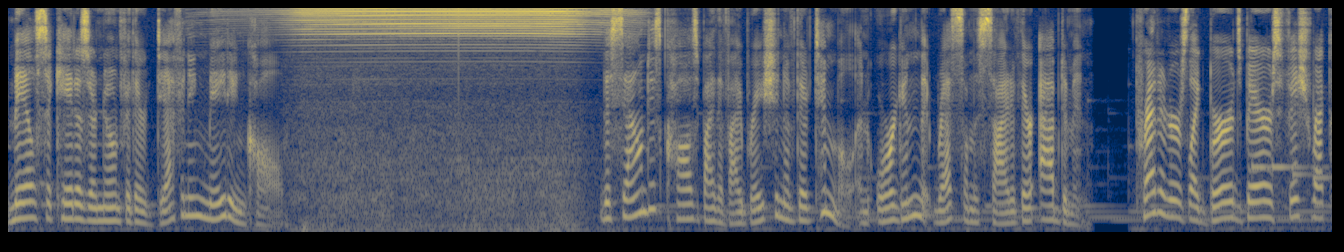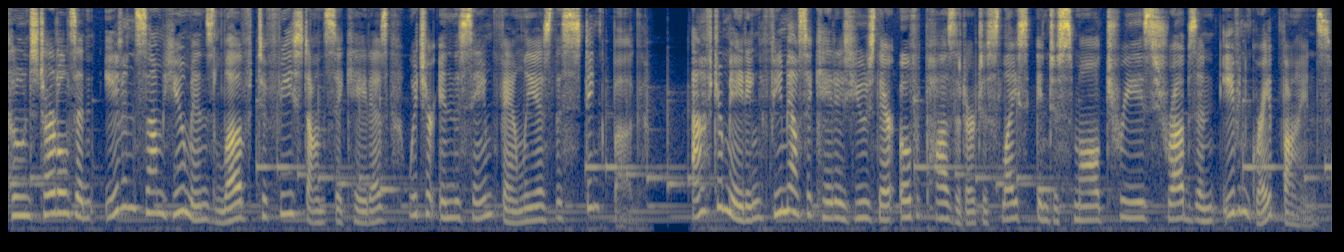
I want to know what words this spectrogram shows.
Male cicadas are known for their deafening mating call. The sound is caused by the vibration of their timbal, an organ that rests on the side of their abdomen. Predators like birds, bears, fish, raccoons, turtles, and even some humans love to feast on cicadas, which are in the same family as the stink bug. After mating, female cicadas use their ovipositor to slice into small trees, shrubs, and even grapevines.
